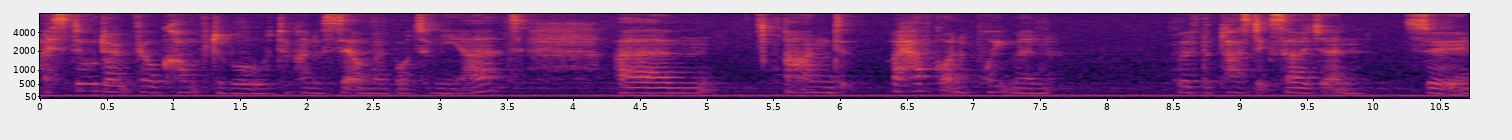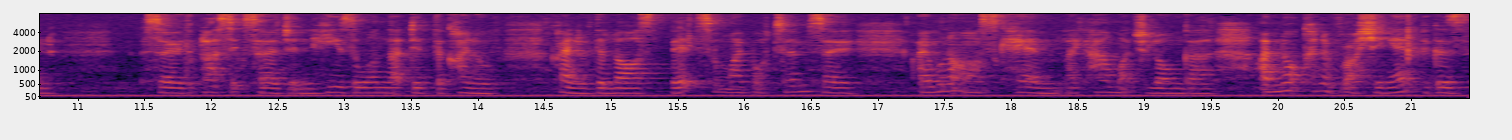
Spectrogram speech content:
I still don't feel comfortable to kind of sit on my bottom yet. Um, and I have got an appointment with the plastic surgeon soon. So the plastic surgeon, he's the one that did the kind of kind of the last bits on my bottom. So I want to ask him like how much longer. I'm not kind of rushing it because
